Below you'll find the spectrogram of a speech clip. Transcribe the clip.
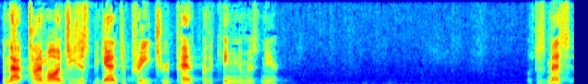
from that time on, Jesus began to preach, Repent, for the kingdom is near. It was his message,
